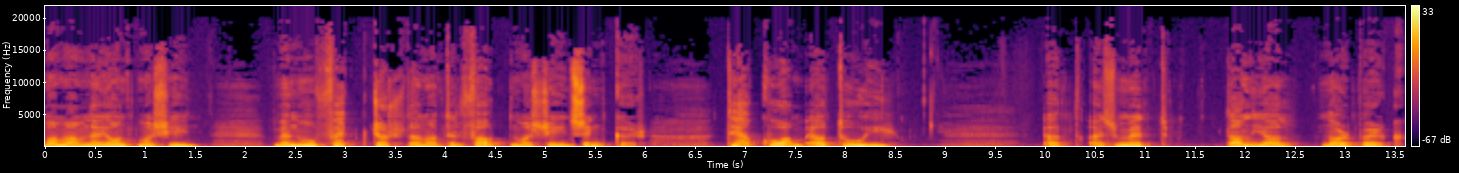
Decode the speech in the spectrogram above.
mamma hun er i håndmaskin, men hun fikk gjørstene til fotmaskin, synker. Det kom av tog at en som het Daniel Norberg,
